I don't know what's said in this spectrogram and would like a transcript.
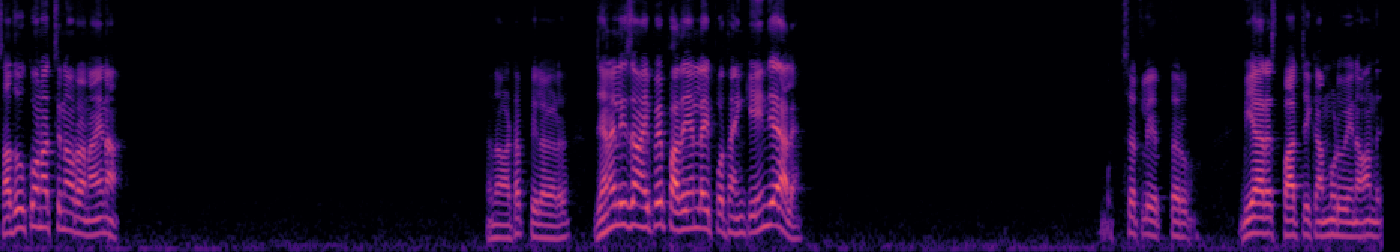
చదువుకొని వచ్చినవరా నాయన? అనమాట పిల్లగాడు. జర్నలిజం అయిపోయి పదేళ్ళు అయిపోతాయి ఇంకేం చేయాలి? ముచ్చట్లు చెప్తారు. బీఆర్ఎస్ పార్టీకి అమ్ముడు పోయినా ఉంది.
